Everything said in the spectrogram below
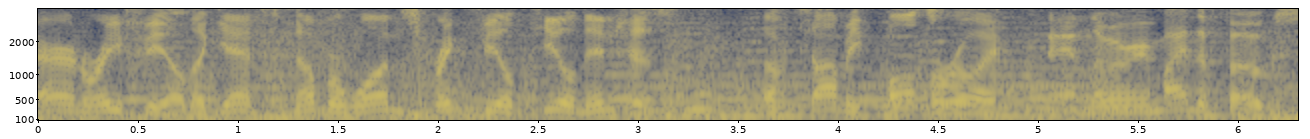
Aaron Rayfield against number one, Springfield Teal Ninjas of Tommy Fauntleroy. And let me remind the folks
